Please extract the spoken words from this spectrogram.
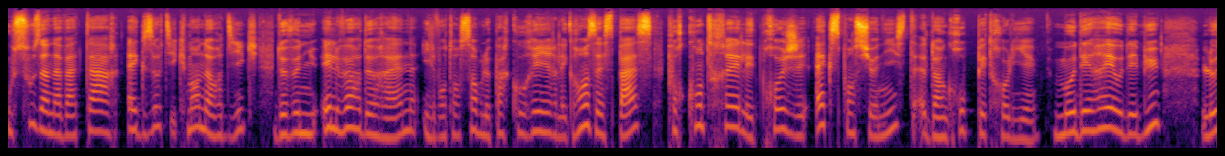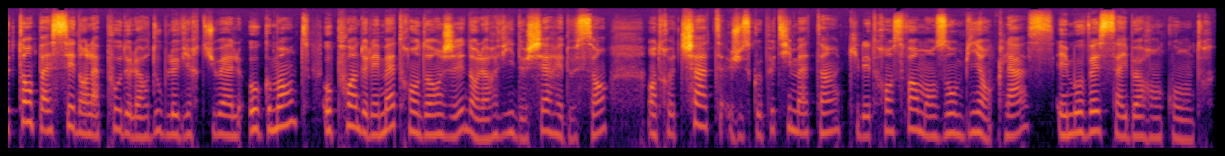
où sous un avatar exotiquement nordique, devenu éleveur de rennes, ils vont ensemble parcourir les grands espaces pour contrer les projets expansionnistes d'un groupe pétrolier. Modéré au début, le temps passé dans la peau de leur double virtuel augmente au point de les mettre en danger dans leur vie de chair et de sang, entre chat jusqu'au petit matin qui les transforme en zombies en classe et mauvaise cyber rencontre.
